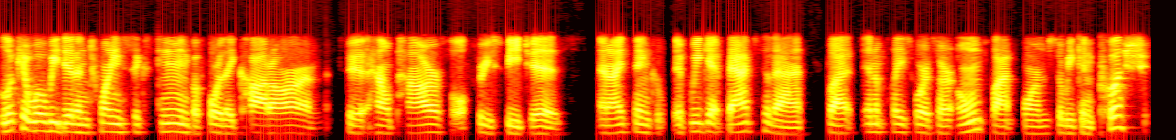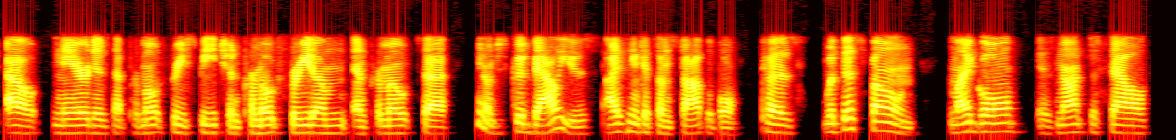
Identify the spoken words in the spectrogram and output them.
Look at what we did in 2016 before they caught on to how powerful free speech is. And I think if we get back to that, but in a place where it's our own platform so we can push out narratives that promote free speech and promote freedom and promote uh, you know just good values i think it's unstoppable. Because with this phone my goal is not to sell.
